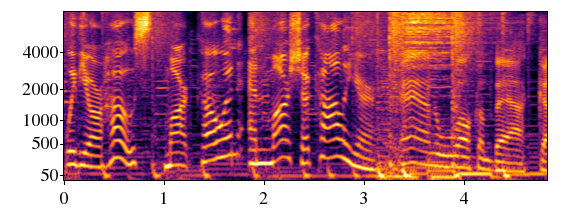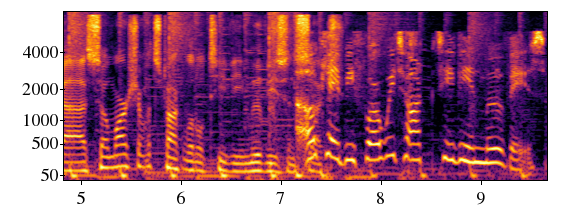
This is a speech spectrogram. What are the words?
with your hosts, Mark Cohen and Marsha Collier. And welcome back. Uh, so, Marsha, let's talk a little TV, movies, and such. Okay, before we talk TV and movies,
